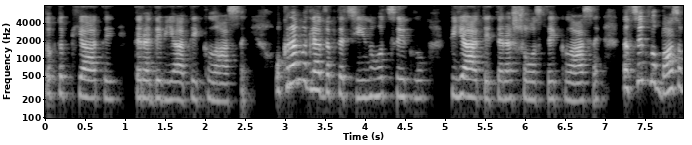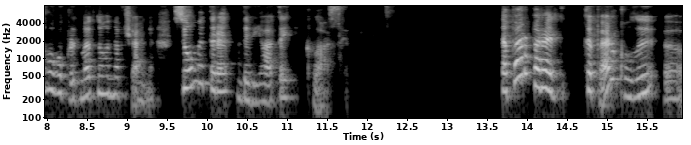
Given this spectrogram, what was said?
тобто 5-9 класи, окремо для адаптаційного циклу 5-6 класи та циклу базового предметного навчання 7-9 класи. Тепер, перед, тепер коли е,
